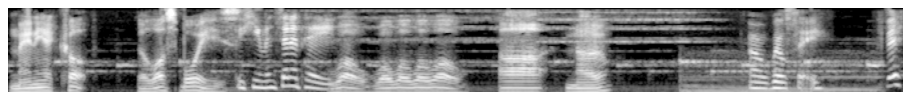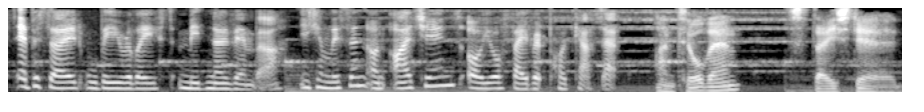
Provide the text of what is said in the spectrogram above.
Maniac Cop, The Lost Boys. The Human Centipede. Whoa, whoa, whoa, whoa, whoa. Uh, no. Oh, we'll see. First episode will be released mid November. You can listen on iTunes or your favourite podcast app. Until then, stay scared.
